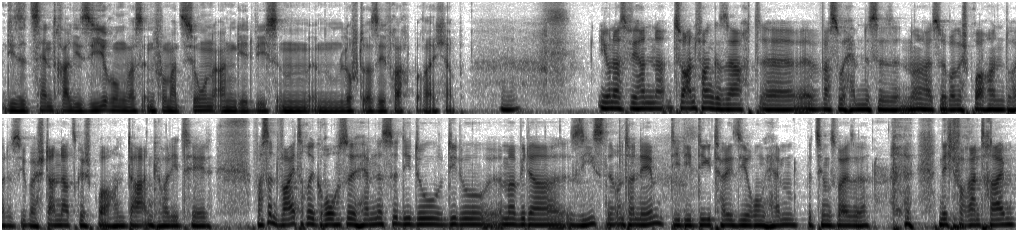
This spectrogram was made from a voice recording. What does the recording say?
diese Zentralisierung, was Informationen angeht, wie ich es im, im Luft- oder Seefrachtbereich habe. Mhm. Jonas, wir haben zu Anfang gesagt, äh, was so Hemmnisse sind. Ne? Hast du darüber gesprochen, du hattest über Standards gesprochen, Datenqualität. Was sind weitere große Hemmnisse, die du, die du immer wieder siehst in Unternehmen, die die Digitalisierung hemmen bzw. nicht vorantreiben?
